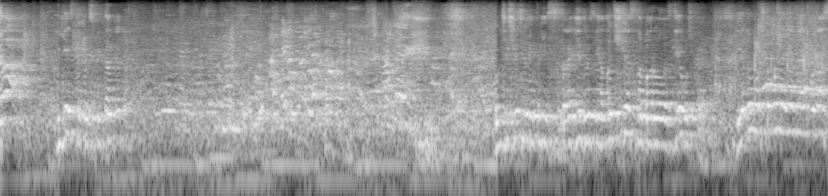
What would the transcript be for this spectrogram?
Да! Есть такой спектакль. Утешительный приз, дорогие друзья, но честно боролась девушка. Я думаю, что мы, наверное, у нас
